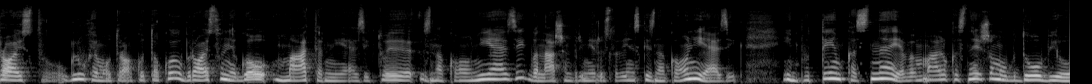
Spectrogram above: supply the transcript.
rojstvu, gluhemu otroku, takoj ob rojstvu njegov materni jezik, to je znakovni jezik, v našem primeru slovenski znakovni jezik, in potem kasneje, v malo kasnejšem obdobju,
